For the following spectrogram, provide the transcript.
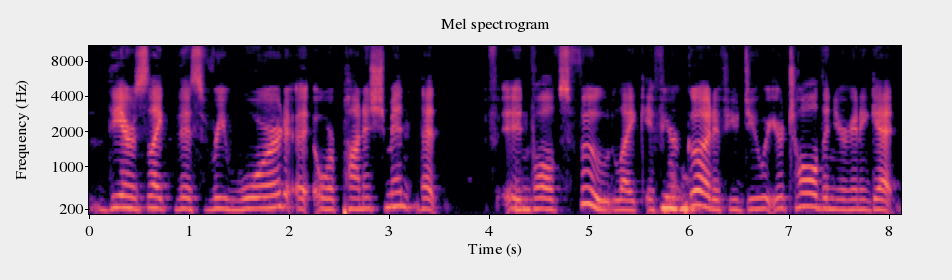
there's like this reward uh, or punishment that involves food like if you're Mhm. good if you do what you're told then you're going to get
